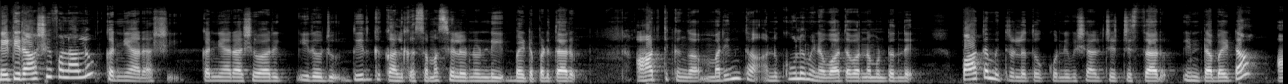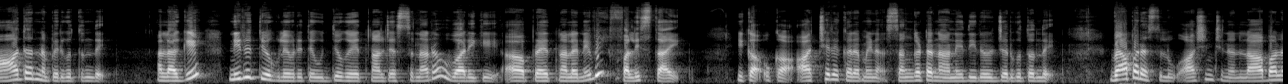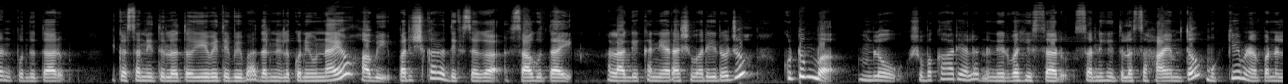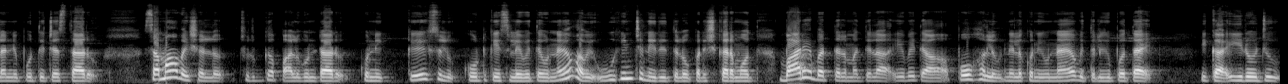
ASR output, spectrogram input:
నేటి రాశి ఫలాలు కన్యా రాశి. కన్యా రాశి ఈరోజు దీర్ఘకాలిక సమస్యల నుండి బయటపడతారు. ఆర్థికంగా మరింత అనుకూలమైన వాతావరణం ఉంటుంది. పాత మిత్రులతో కొన్ని విషయాలు చర్చిస్తారు. ఇంట బయట ఆదరణ పెరుగుతుంది. అలాగే నిరుద్యోగులు ఎవరైతే ఉద్యోగ యత్నాలు చేస్తున్నారో వారికి ఆ ప్రయత్నాలు అనేవి ఫలిస్తాయి. ఇక ఒక ఆశ్చర్యకరమైన సంఘటన అనేది ఈరోజు జరుగుతుంది. వ్యాపారస్తులు ఆశించిన లాభాలను పొందుతారు. ఇక సన్నిహితులతో ఏవైతే వివాదాలు నెలకొని ఉన్నాయో అవి పరిష్కార దిశగా సాగుతాయి. అలాగే కన్యారాశి వారు ఈరోజు కుటుంబంలో శుభకార్యాలను నిర్వహిస్తారు. సన్నిహితుల సహాయంతో ముఖ్యమైన పనులన్నీ పూర్తి చేస్తారు. సమావేశాల్లో చురుగ్గా పాల్గొంటారు. కొన్ని కేసులు కోర్టు కేసులు ఏవైతే ఉన్నాయో అవి ఊహించని రీతిలో పరిష్కారం అవుతాయి భార్యాభర్తల మధ్యలో ఏవైతే అపోహలు నెలకొని ఉన్నాయో అవి తొలగిపోతాయి. ఇక ఈరోజు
